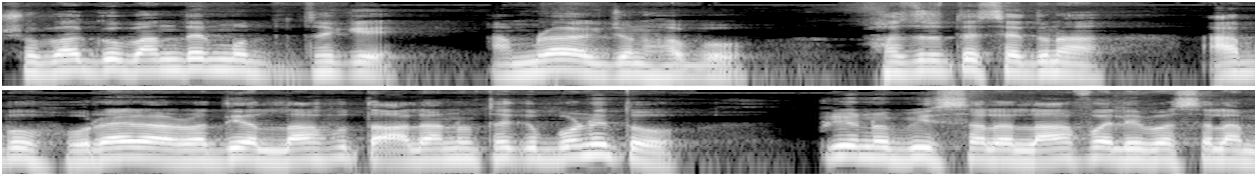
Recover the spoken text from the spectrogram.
সৌভাগ্যবানদের মধ্যে থেকে আমরাও একজন হব। হজরতে সেদুনা আবু হুরাইরা রাদি আল্লাহ তালানু থেকে বর্ণিত, প্রিয় নবী সাল্লাহ আলী আসাল্লাম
